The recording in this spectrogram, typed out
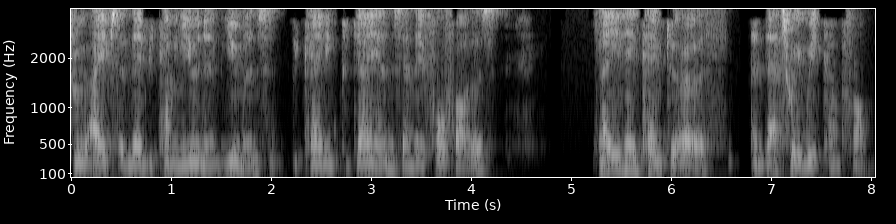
through apes and then becoming humans, becoming Pleiadians and their forefathers. They then came to Earth, and that's where we come from.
